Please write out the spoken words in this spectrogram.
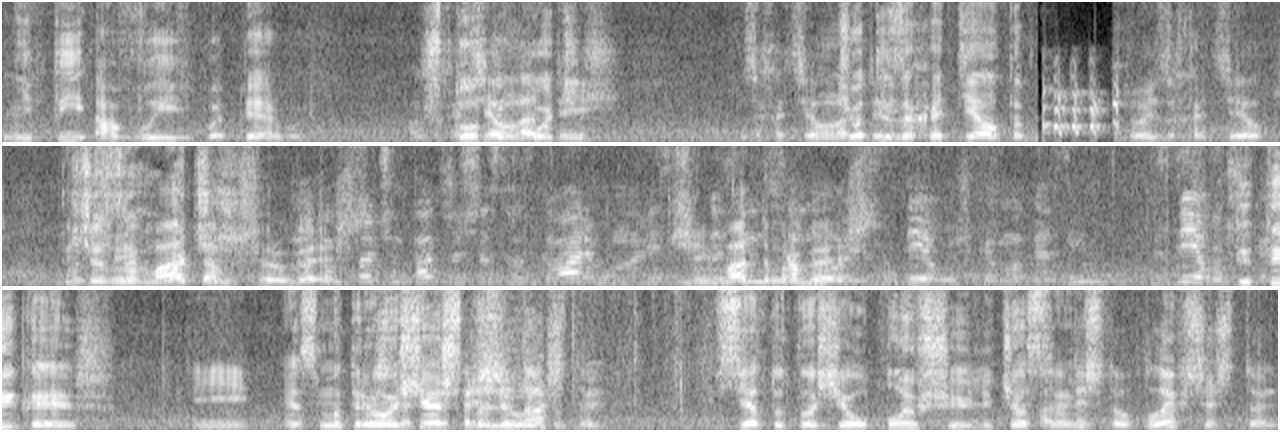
Не ты, а вы, во-первых. А Что ты на хочешь? Ты. Захотел на Что ты. ты захотел-то? Кто и захотел. Ты Ну, чё, и матом захочешь? что Вот он ругаешься? точно так же сейчас разговаривал на весь и магазин матом со мной, ругаешься? с девушкой магазин. С А девушкой. ты тыкаешь? И Я смотрю, Что, вообще это что ли вы тут? что ли? Все тут вообще уплывшие или что с а вами? ты что, уплывший что ли?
